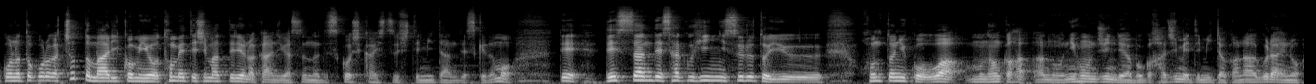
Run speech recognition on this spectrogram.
ここのところがちょっと回り込みを止めてしまってるような感じがするので少し加湿してみたんですけども。でデッサンで作品にするという本当にこうはもうなんかあの日本人では僕初めて見たかなぐらいの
